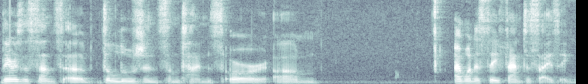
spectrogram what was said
there's a sense of delusion sometimes, or um, I want to say fantasizing.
